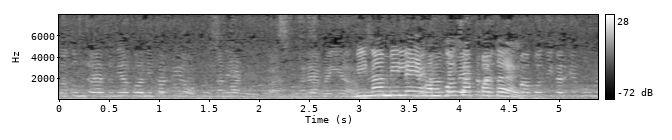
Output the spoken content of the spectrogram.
तो तुम जो है दुनिया को निकल रही हो। अरे भैया बिना मिले हमको सब पता है। करके घूम हो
